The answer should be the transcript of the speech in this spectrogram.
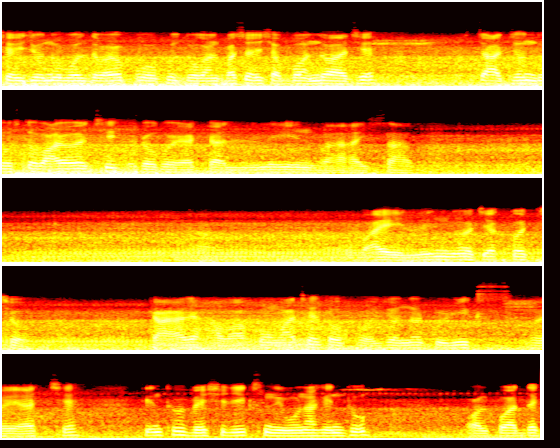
সেই জন্য বলতে পারো পুরোপুর দোকান পাশে সব বন্ধ আছে। চারজন দোস্ত বার হয়েছি। ছোটো করে একটা লিন ভাই সাহ ভাই লিনগুলো চেক করছ? টায়ারে হাওয়া কম আছে তো, ওই জন্য একটু রিক্স হয়ে যাচ্ছে। কিন্তু বেশি রিক্স নিব না, কিন্তু অল্প অর্ধেক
